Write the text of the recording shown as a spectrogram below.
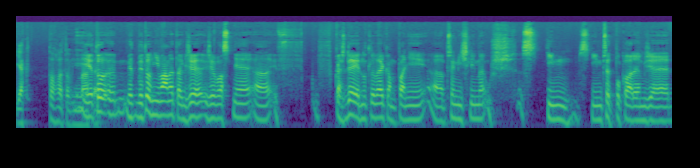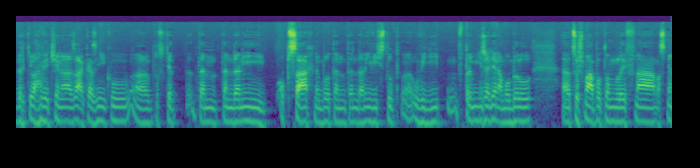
Jak tohle to vnímáte? Je to, my, my to vnímáme tak, že, že vlastně v v každé jednotlivé kampani přemýšlíme už s tím, s tím předpokladem, že drtivá většina zákazníků prostě ten, ten daný obsah nebo ten, ten daný výstup uvidí v první řadě na mobilu, což má potom vliv na vlastně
